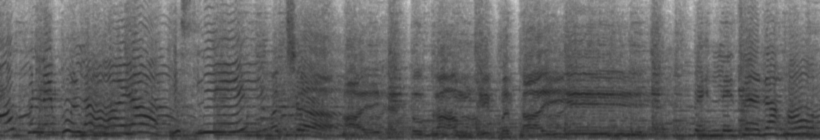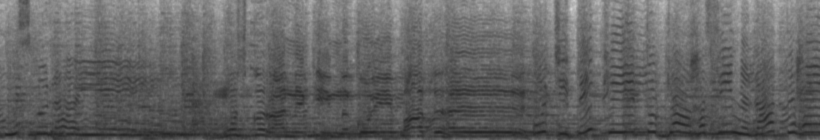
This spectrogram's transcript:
आपने बुलाया किस लिए? अच्छा आए हैं तो काम भी बताइए। पहले जरा आप मुस्कुराइए। मुस्कुराने की न कोई बात है। ऊँची देखिए तो क्या हसीन रात है।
